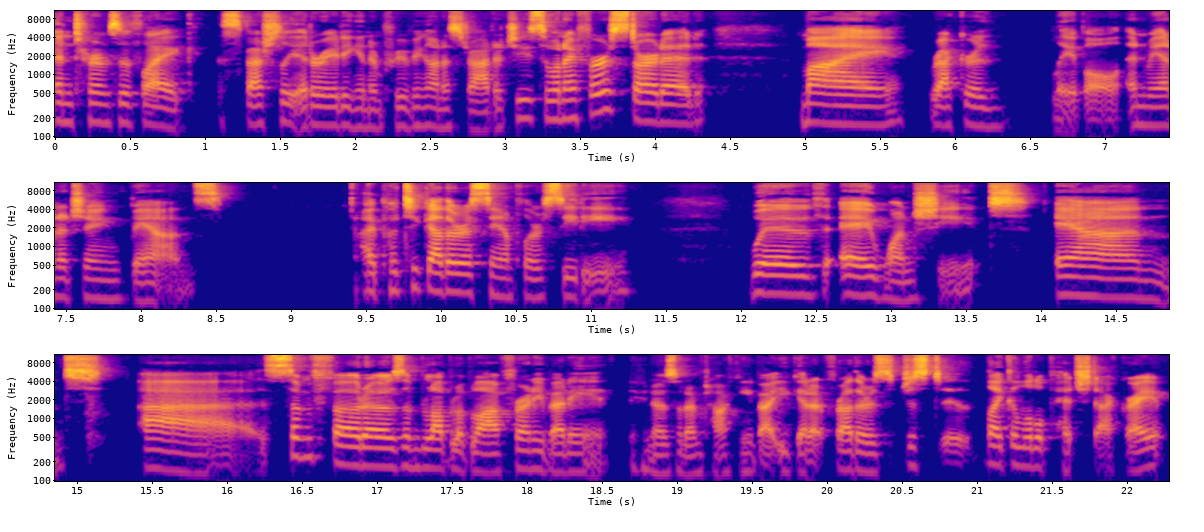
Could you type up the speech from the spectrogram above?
in terms of like, especially iterating and improving on a strategy. So, when I first started my record label and managing bands, I put together a sampler CD with a one sheet and uh, some photos and blah, blah, blah. For anybody who knows what I'm talking about, you get it. For others, just uh, like a little pitch deck, right?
